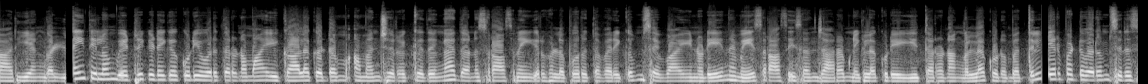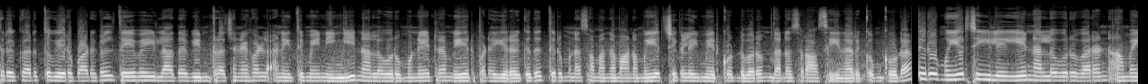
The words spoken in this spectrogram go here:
காரியங்கள் அனைத்திலும் வெற்றி கிடைக்கக்கூடிய ஒரு தருணமா இக்காலகட்டம் அமைஞ்சிருக்குதுங்க. தனுசு ராசினியர்களை பொறுத்த வரைக்கும் செவ்வாயினுடைய இந்த மேசராசி சஞ்சாரம் நிகழக்கூடிய இத்தருணங்கள்ல குடும்பத்தில் ஏற்பட்டு வரும் சிறு சிறு கருத்து வேறுபாடுகள் தேவையில்லாத வீண் பிரச்சனைகள் அனைத்துமே நீங்கி நல்ல ஒரு முன்னேற்றம் ஏற்பட இருக்குது. திருமண சம்பந்தமான முயற்சிகளை மேற்கொண்டு வரும் தனுசு ராசியினருக்கும் கூட சிறு முயற்சியிலேயே நல்ல ஒரு வரன் அமை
